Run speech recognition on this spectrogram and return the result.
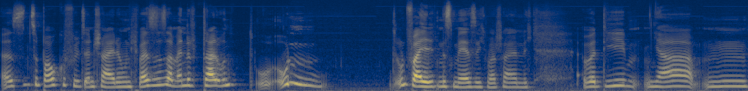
es sind so Bauchgefühlsentscheidungen. Ich weiß, es ist am Ende total un, un, unverhältnismäßig wahrscheinlich. Aber die, ja, mh,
